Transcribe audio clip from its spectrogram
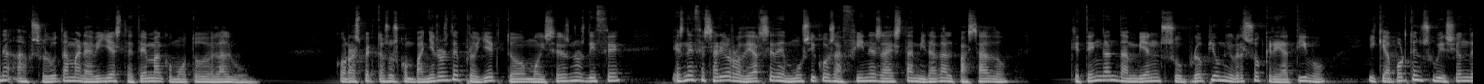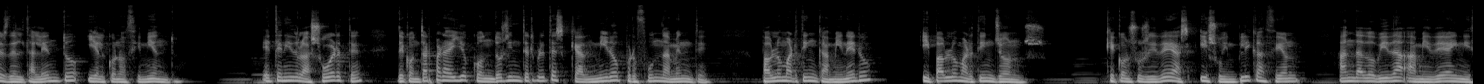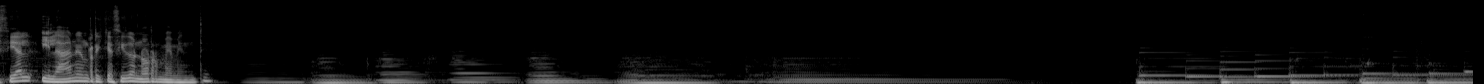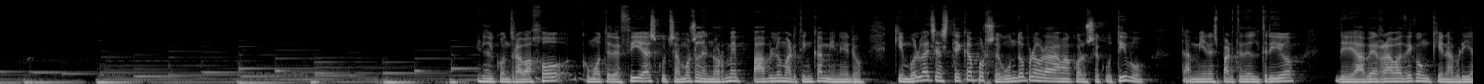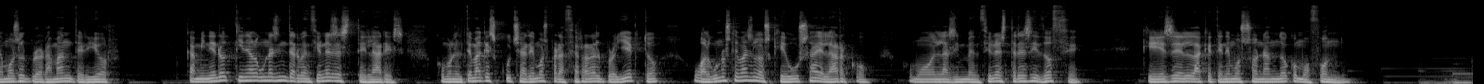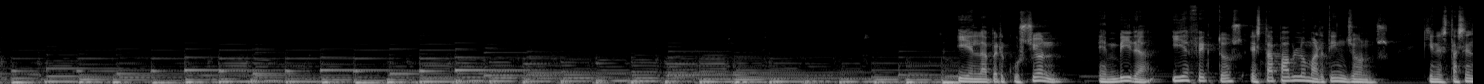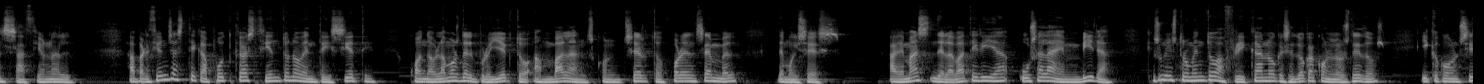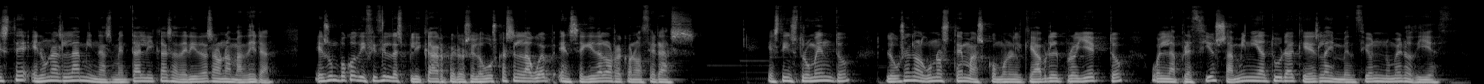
Absoluta maravilla este tema como todo el álbum. Con respecto a sus compañeros de proyecto, Moisés nos dice es necesario rodearse de músicos afines a esta mirada al pasado, que tengan también su propio universo creativo y que aporten su visión desde el talento y el conocimiento. He tenido la suerte de contar para ello con dos intérpretes que admiro profundamente, Pablo Martín Caminero y Pablo Martín Jones, que con sus ideas y su implicación han dado vida a mi idea inicial y la han enriquecido enormemente. En el contrabajo, como te decía, escuchamos al enorme Pablo Martín Caminero, quien vuelve a Chasteca por segundo programa consecutivo. También es parte del trío de Ave Rábade con quien abríamos el programa anterior. Caminero tiene algunas intervenciones estelares, como en el tema que escucharemos para cerrar el proyecto, o algunos temas en los que usa el arco, como en las invenciones 3 y 12, que es la que tenemos sonando como fondo. Y en la percusión, en vira y efectos está Pablo Martín Jones, quien está sensacional. Apareció en Jasteca Podcast 197, cuando hablamos del proyecto Unbalance Concerto for Ensemble de Moisés. Además de la batería, usa la envira, que es un instrumento africano que se toca con los dedos y que consiste en unas láminas metálicas adheridas a una madera. Es un poco difícil de explicar, pero si lo buscas en la web enseguida lo reconocerás. Este instrumento lo usan algunos temas como en el que abre el proyecto o en la preciosa miniatura que es la invención número 10.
